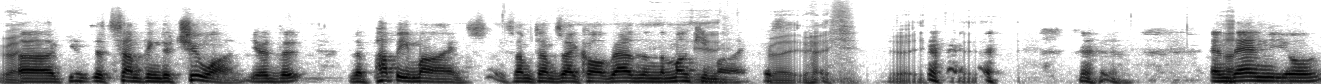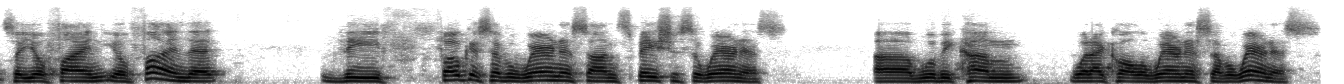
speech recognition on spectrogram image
Right. uh, gives it something to chew on. You're the the puppy mind. Sometimes I call it rather than the monkey Yeah, mind. right. Right. Right. And Uh, then you'll so you'll find you'll find that the focus of awareness on spacious awareness uh, will become what I call awareness of awareness.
